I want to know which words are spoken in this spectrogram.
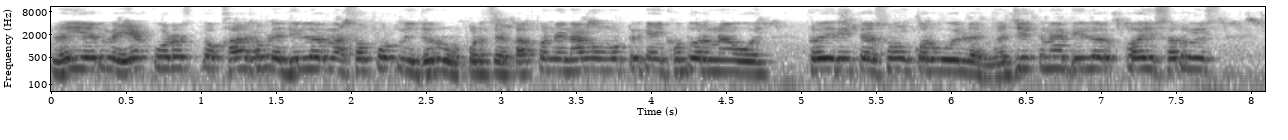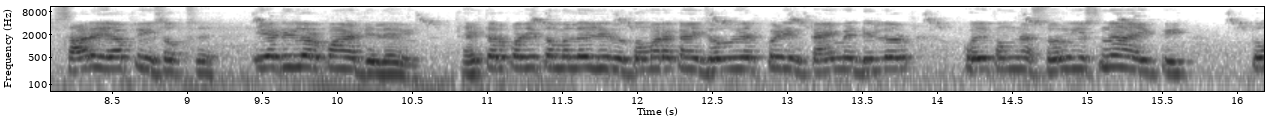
લઈએ એટલે એક વર્ષ તો ખાસ આપણે ડીલરના સપોર્ટની જરૂર પડશે આપણને નાનું મોટું કંઈ ખબર ના હોય કઈ રીતે શું કરવું, એટલે નજીકના ડીલર કઈ સર્વિસ સારી આપી શકશે. એ ડીલર પાસેથી લેવી. નહીતર પછી તમે લઈ લીધું, તમારે કાંઈ જરૂરિયાત પડી ટાઈમે ડીલર કોઈ તમને સર્વિસ ના આપી, તો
